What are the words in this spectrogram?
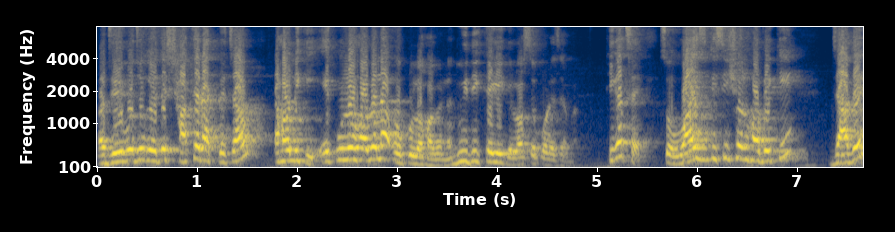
বা জৈব যৌগ এদের সাথে রাখতে চাও, তাহলে কি এগুলো হবে না ওগুলো হবে না? দুই দিক থেকেই লসে পড়ে যাবে? ঠিক আছে? সো ওয়াইজ ডিসিশন হবে কি, যাদের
